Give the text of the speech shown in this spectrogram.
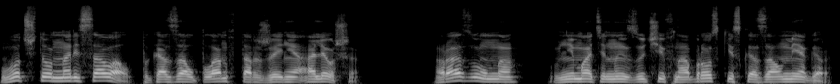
Вот что он нарисовал, показал план вторжения Алёша. «Разумно», — внимательно изучив наброски, сказал Мегар.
